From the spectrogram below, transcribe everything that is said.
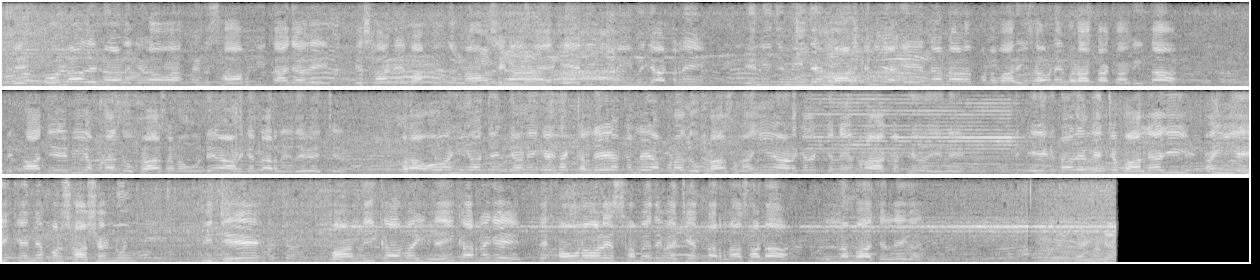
ਤੇ ਉਹਨਾਂ ਦੇ ਨਾਲ ਜਿਹੜਾ ਵਾ ਇਨਸਾਫ ਕੀਤਾ ਜਾਵੇ ਕਿ ਸਾਡੇ ਬਾਪੂ ਗੁਰਨਾਮ ਸਿੰਘ ਜੀ ਨੇ, ਇਹ ਵੀ ਗਰੀਬ ਜੱਟ ਨੇ ਇੰਨੀ ਜ਼ਮੀਨ ਦੇ ਮਾਲਕ ਨਹੀਂ ਹੈਗੇ, ਇਹਨਾਂ ਨਾਲ ਪਟਵਾਰੀ ਸਾਹਿਬ ਨੇ ਬੜਾ ਧੱਕਾ ਕੀਤਾ, ਤੇ ਅੱਜ ਇਹ ਵੀ ਆਪਣਾ ਦੁਖੜਾ ਸੁਣਾਉਂਦੇ ਡਿਆ ਆਣ ਕੇ ਧਰਨੇ ਦੇ ਵਿੱਚ। ਭਰਾਓ, ਅਸੀਂ ਅੱਜ ਜਾਣੇ ਕਿ ਇੱਥੇ ਇਕੱਲੇ ਇਕੱਲੇ ਆਪਣਾ ਦੁਖੜਾ ਸੁਣਾਈਏ, ਆਣ ਕੇ ਤੇ ਕਿੰਨੇ ਭਰਾ ਇਕੱਠੇ ਹੋਏ ਨੇ। ਤੇ ਏਕਤਾ ਦੇ ਵਿੱਚ ਬਾਲਿਆ ਜੀ, ਅਸੀਂ ਇਹੀ ਕਹਿੰਦੇ ਪ੍ਰਸ਼ਾਸਨ ਨੂੰ ਵੀ ਜੇ ਬਣਦੀ ਕਾਰਵਾਈ ਨਹੀਂ ਕਰਨਗੇ ਤੇ ਆਉਣ ਵਾਲੇ ਸਮੇਂ ਦੇ ਵਿੱਚ ਇਹ ਧਰਨਾ ਸਾਡਾ ਲੰਬਾ ਚੱਲੇਗਾ ਜੀ।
